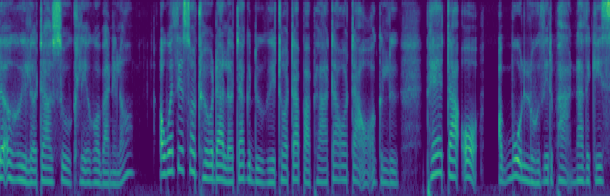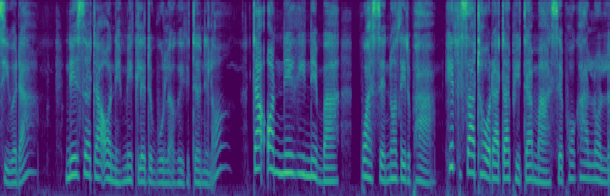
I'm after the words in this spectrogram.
လဲအဂီလတာဆုခလီကောဘာနေလောအဝဲသစ်ဆော့ထွေဝဒါလတာကဒူဂီထောတာပါဖလာတာအော်တာအော်အကလူဖဲတာအော်အဘို့လူတိတဖာနာတကေစီဝဒါနေစတာအော်နေမိကလက်တဘူလအဂီကတနေလော တာအော်နေဂီနေဘာပွာစင်နောတိတဖာဟစ်စာထောဒတာဖီတမစေဖောခါလော်လ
